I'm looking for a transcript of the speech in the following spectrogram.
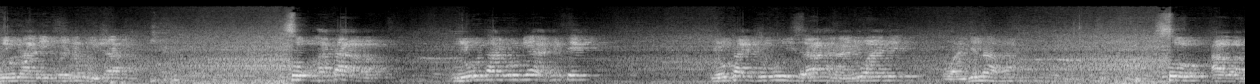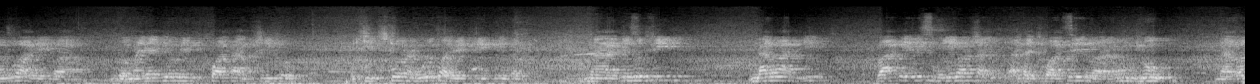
niumanyiitwena muisha so hataba niutarumya atite niukanjugunyisira aha nani wanje wanje naha. So abantu bareba bamanya byombi twatangishijwe ikintu cyona ngo twabetinga na josephine n'abandi bakenesi muye basha atatwatse baramubyo naba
